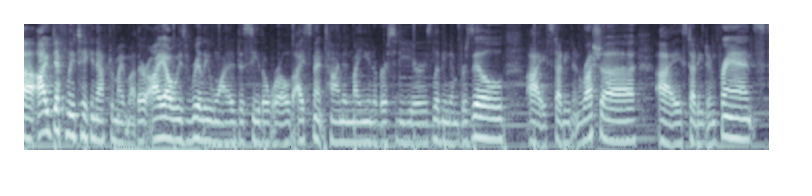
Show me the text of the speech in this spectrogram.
Uh, I've definitely taken after my mother. I always really wanted to see the world. I spent time in my university years living in Brazil. I studied in Russia. I studied in France.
